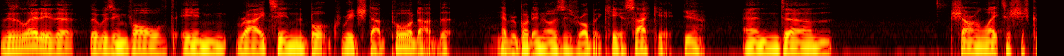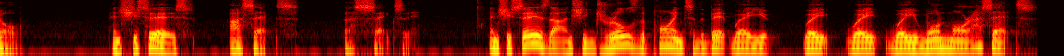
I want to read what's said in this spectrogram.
there's a lady that, that was involved in writing the book Rich Dad Poor Dad that everybody knows is Robert Kiyosaki. Yeah. And um, Sharon Lechter, she's called. And she says, assets, are sexy. And she says that and she drills the point to the bit where you where where where you want more assets.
